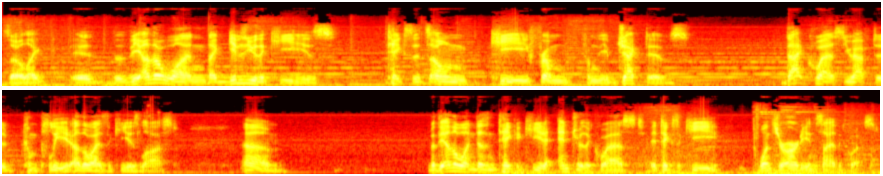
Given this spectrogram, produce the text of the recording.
So like it, the, the other one that gives you the keys takes its own key from from the objectives. That quest you have to complete, otherwise the key is lost. Um, but the other one doesn't take a key to enter the quest. It takes a key once you're already inside the quest.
